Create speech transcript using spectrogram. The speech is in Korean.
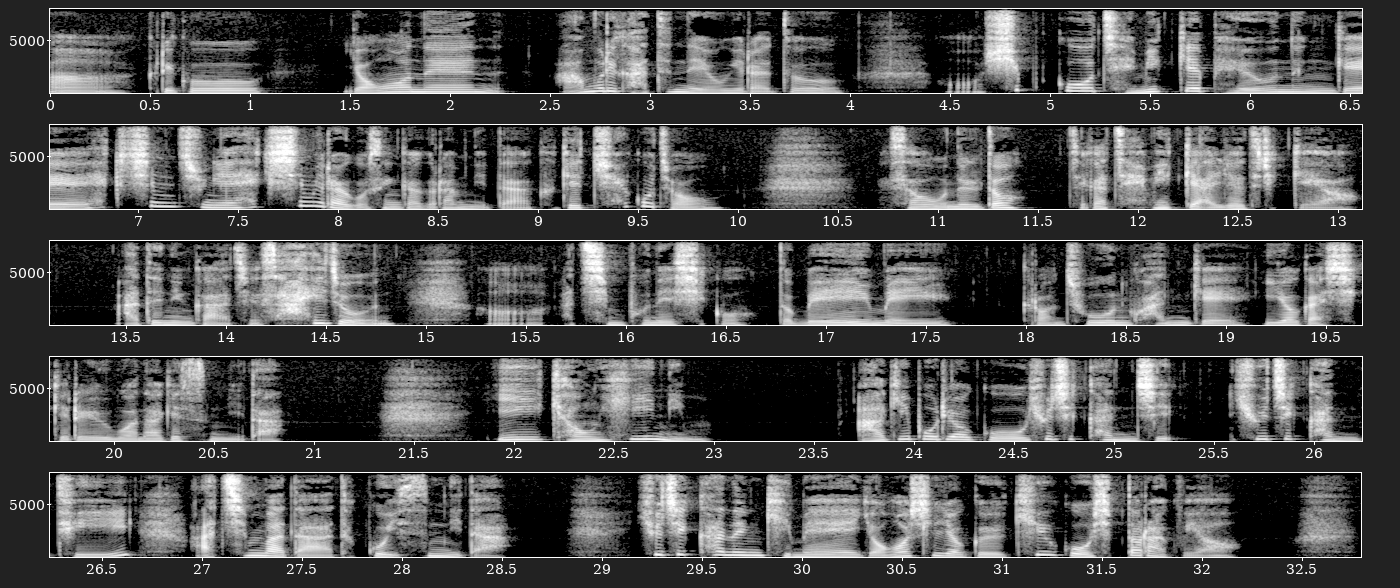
아, 그리고 영어는 아무리 같은 내용이라도 어, 쉽고 재밌게 배우는 게 핵심 중에 핵심이라고 생각을 합니다. 그게 최고죠. 그래서 오늘도 제가 재밌게 알려드릴게요. 아드님과 아주 사이좋은 어, 아침 보내시고 또 매일매일 그런 좋은 관계 이어가시기를 응원하겠습니다. 이경희님, 아기 보려고 휴직한 지, 휴직한 뒤 아침마다 듣고 있습니다. 휴직하는 김에 영어 실력을 키우고 싶더라고요.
